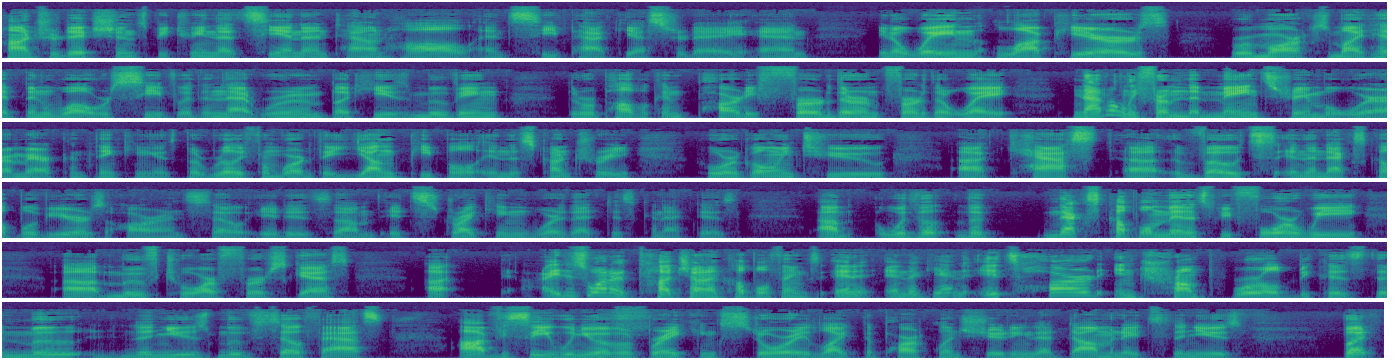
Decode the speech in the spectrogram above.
contradictions between that CNN town hall and CPAC yesterday. And, you know, Wayne LaPierre's remarks might have been well received within that room, but he is moving the Republican Party further and further away, not only from the mainstream of where American thinking is, but really from where the young people in this country who are going to uh, cast uh, votes in the next couple of years are. And so it is um, it's striking where that disconnect is. Um, with the, the, next couple of minutes before we uh, move to our first guest, uh, I just want to touch on a couple things. And, and again, it's hard in Trump world because the mo- the news moves so fast. Obviously, when you have a breaking story like the Parkland shooting that dominates the news, but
